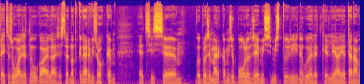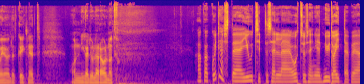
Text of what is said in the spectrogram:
täitsa suvaliselt nagu kaela, sest sa oled natuke närvis rohkem. et siis võib-olla see märkamise pool on see, mis, mis tuli nagu ühel hetkel ja, ja täna võin öelda, et kõik need on igal juhul ära olnud aga kuidas te jõudsite selle otsuseni, et nüüd aitab ja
